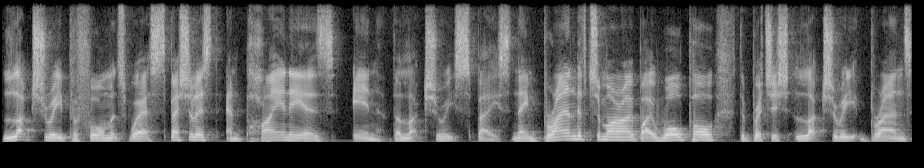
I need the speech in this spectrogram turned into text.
luxury performance wear specialist and pioneers in the luxury space. Named Brand of Tomorrow by Walpole, the British Luxury Brands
